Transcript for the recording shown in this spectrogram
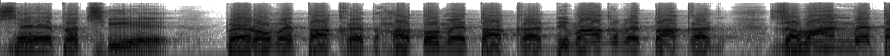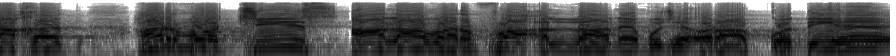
सेहत अच्छी है, पैरों में ताकत, हाथों में ताकत, दिमाग में ताकत, जबान में ताकत, हर वो चीज़ आला वरफा अल्लाह ने मुझे और आपको दी है।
